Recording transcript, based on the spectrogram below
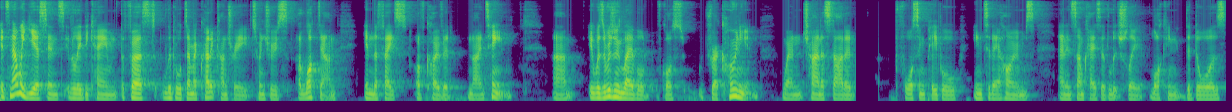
It's now a year since Italy became the first liberal democratic country to introduce a lockdown in the face of COVID 19. Um, it was originally labeled, of course, draconian when China started forcing people into their homes and, in some cases, literally locking the doors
